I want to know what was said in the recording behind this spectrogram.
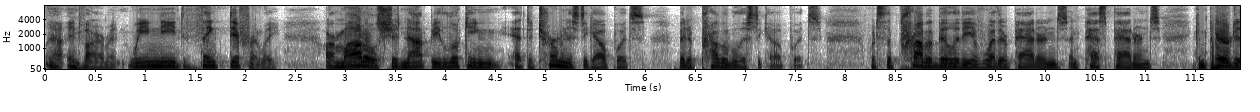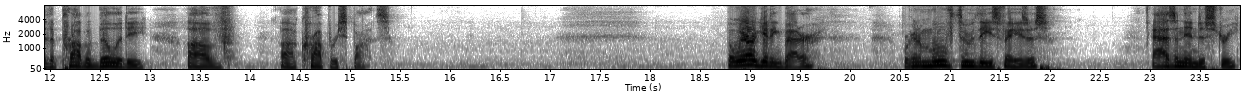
uh, environment. We need to think differently. Our models should not be looking at deterministic outputs, but at probabilistic outputs. What's the probability of weather patterns and pest patterns compared to the probability of uh, crop response? But we are getting better. We're going to move through these phases as an industry.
